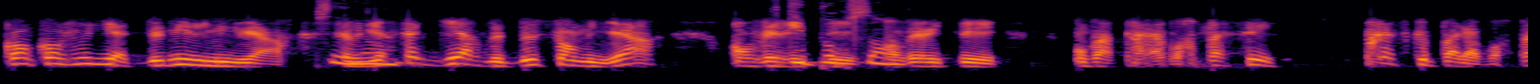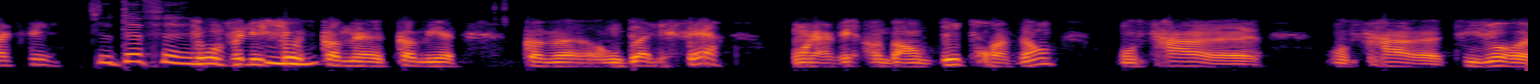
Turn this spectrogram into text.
quand, quand je vous dis il y a 2000 milliards, ça veut dire cette guerre de 200 milliards, en vérité, en vérité, on va pas l'avoir passé, presque pas l'avoir passé. Tout à fait. Si on fait les choses mhm. comme euh, comme euh, comme euh, on doit les faire, on l'avait dans deux trois ans, on sera on sera toujours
